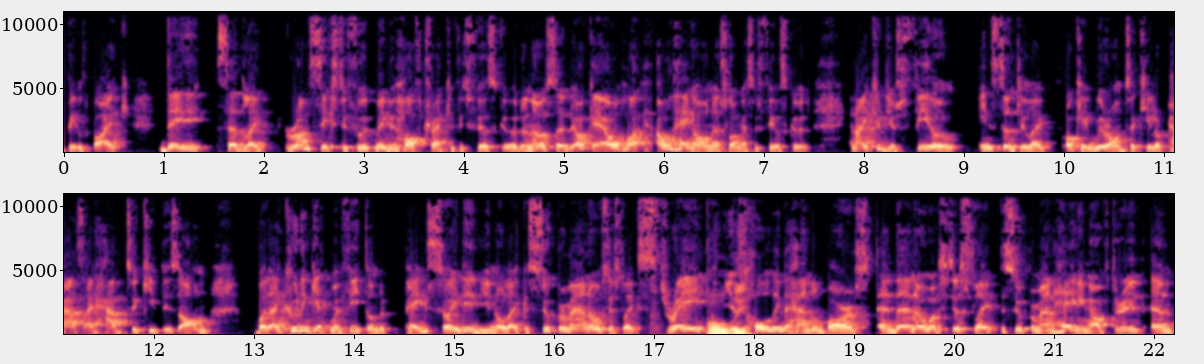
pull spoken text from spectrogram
built bike, they said like run 60 foot, maybe half track if it feels good. And I said, okay, I will, ha- I will hang on as long as it feels good. And I could just feel instantly like, okay, we're on to killer pass. I have to keep this on. But I couldn't get my feet on the pegs. So I did, you know, like a Superman. I was just like straight, Holy. just holding the handlebars. And then I was just like the Superman hanging after it. And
